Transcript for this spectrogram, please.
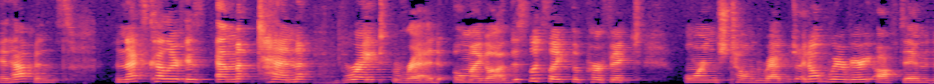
It happens. The next color is M10 Bright Red. Oh my god, this looks like the perfect orange toned red, which I don't wear very often,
